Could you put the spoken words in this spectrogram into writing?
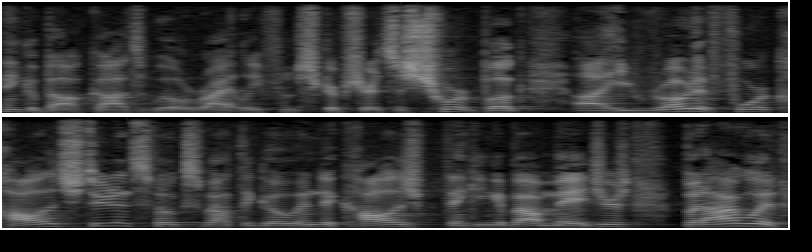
think about God's will rightly from Scripture. It's a short book. Uh, he wrote it for college students, folks about to go into college, thinking about majors. But I would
